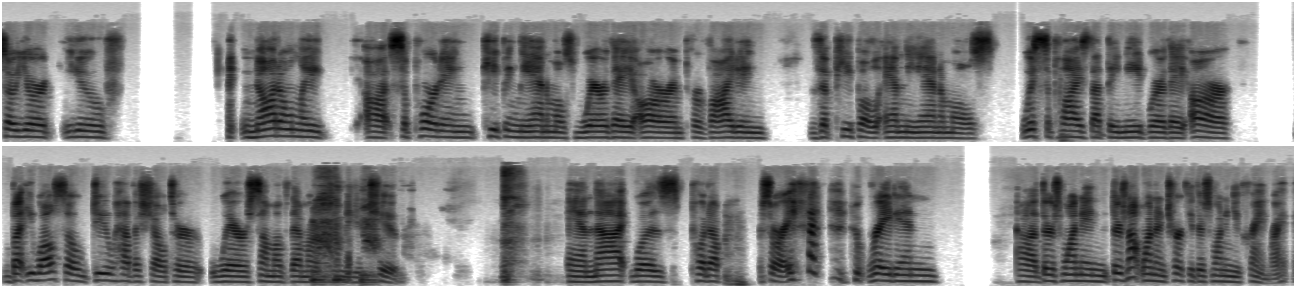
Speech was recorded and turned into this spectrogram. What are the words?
so you're you've not only uh, supporting keeping the animals where they are and providing the people and the animals with supplies that they need where they are but you also do have a shelter where some of them are coming to and that was put up sorry right in uh, there's one in there's not one in turkey there's one in ukraine right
